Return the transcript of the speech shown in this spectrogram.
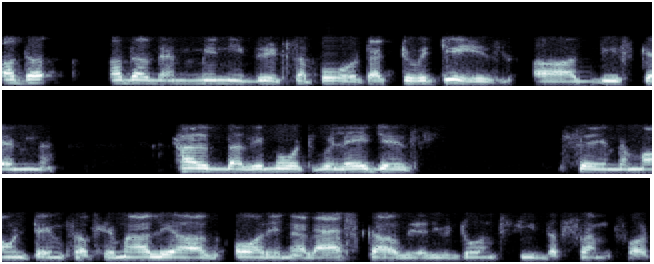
other other than many grid support activities. Uh, these can help the remote villages, say in the mountains of Himalayas or in Alaska, where you don't see the sun for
